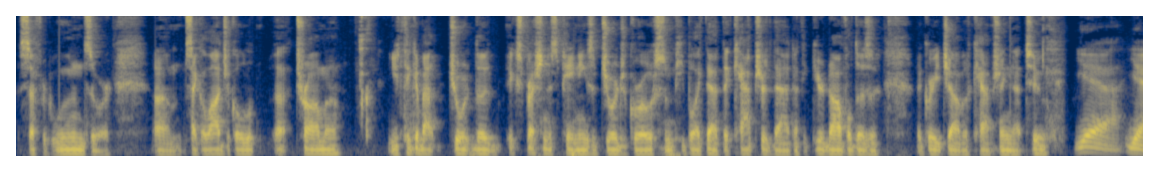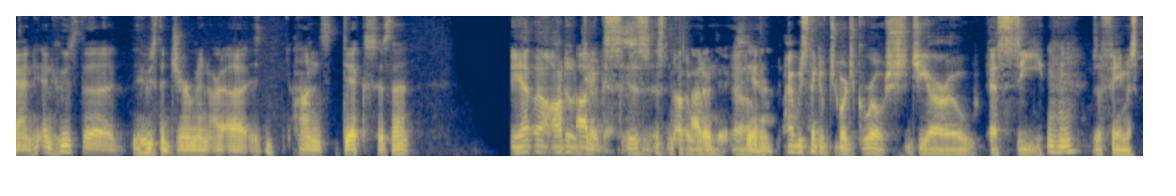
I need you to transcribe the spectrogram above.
suffered wounds or um, psychological uh, trauma. You think about George, the expressionist paintings of George Grosz and people like that that captured that. I think your novel does a, a great job of capturing that too. Yeah, yeah, and, and who's the who's the German uh, Hans Dix? Is that yeah, uh, Otto, Otto Dix, Dix, Is, is another Otto one. Dix, um, yeah. I always think of George Grosz, G R O S Z, mm-hmm. is a famous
